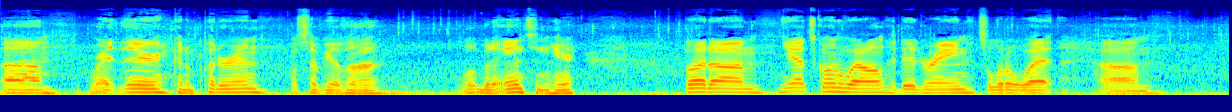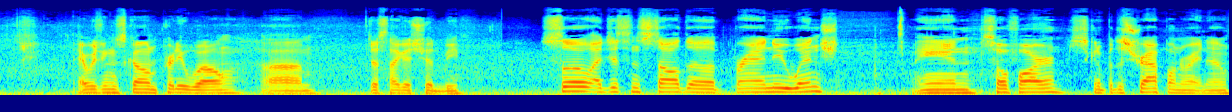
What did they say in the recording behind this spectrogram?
um, right there, gonna put her in. Looks like we have a little bit of ants in here. But um, yeah, it's going well. It did rain, it's a little wet. Um, everything's going pretty well, um, just like it should be. So I just installed a brand new winch and so far, just gonna put the strap on right now.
